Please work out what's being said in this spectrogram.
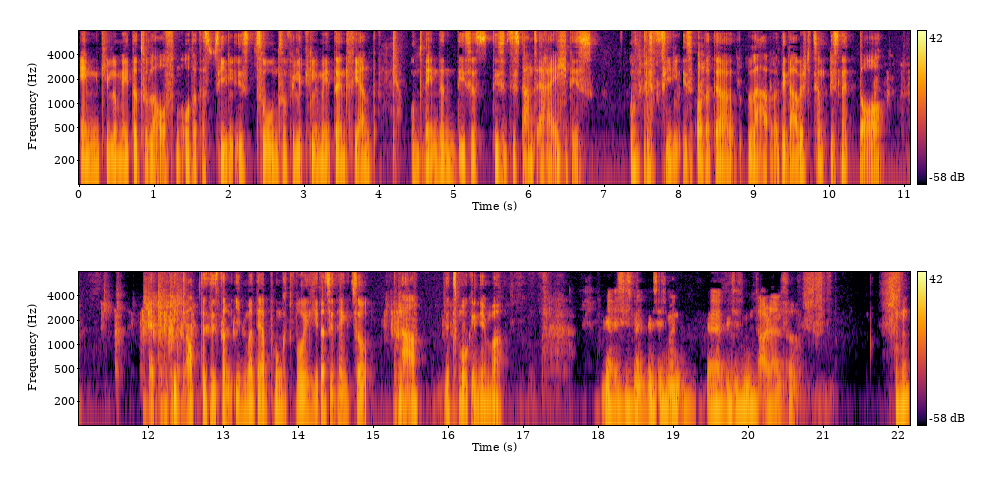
n Kilometer zu laufen oder das Ziel ist so und so viele Kilometer entfernt und wenn dann dieses, diese Distanz erreicht ist und das Ziel ist oder der die Labestation ist nicht da, ich glaube, das ist dann immer der Punkt, wo jeder sich denkt so, na, jetzt mag ich nicht mehr. Ja, es ist, es ist, äh, es ist mental einfach. Mhm.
